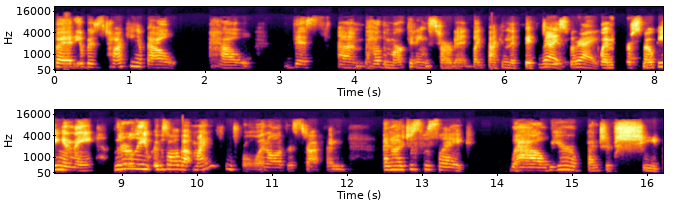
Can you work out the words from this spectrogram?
but it was talking about how this um, how the marketing started, like back in the 50s, right, right. women were smoking, and they literally it was all about mind control and all of this stuff. And and I just was like, wow, we are a bunch of sheep.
